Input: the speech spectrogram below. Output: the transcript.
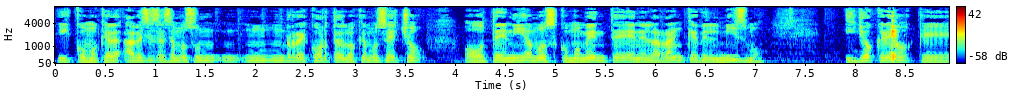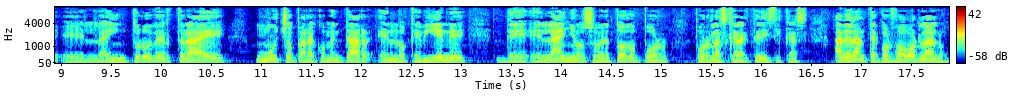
y como que a veces hacemos un, recorte de lo que hemos hecho o teníamos como mente en el arranque del mismo. Y yo creo que eh, la Intruder trae mucho para comentar en lo que viene del año, sobre todo por, por las características. Adelante, por favor, Lalo.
